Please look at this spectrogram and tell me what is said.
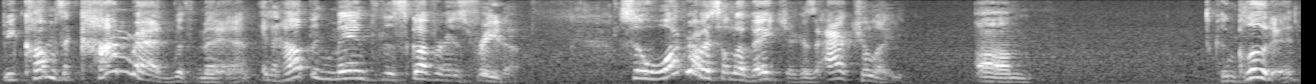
becomes a comrade with man in helping man to discover his freedom. So, what Rabbi Soloveitchik has actually um, concluded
